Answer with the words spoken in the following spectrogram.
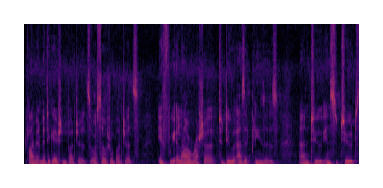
climate mitigation budgets or social budgets if we allow Russia to do as it pleases and to institute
